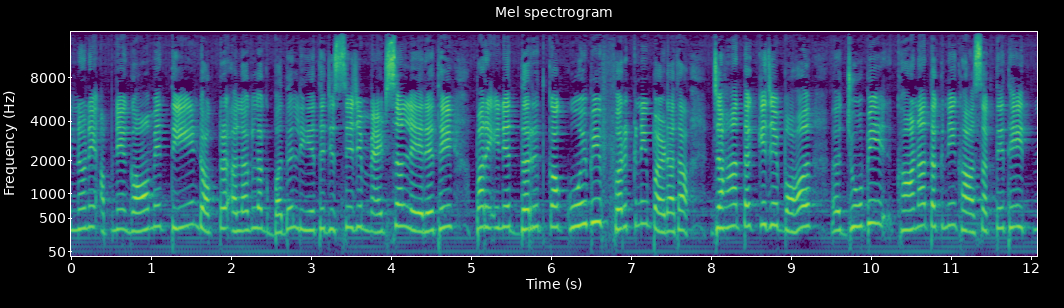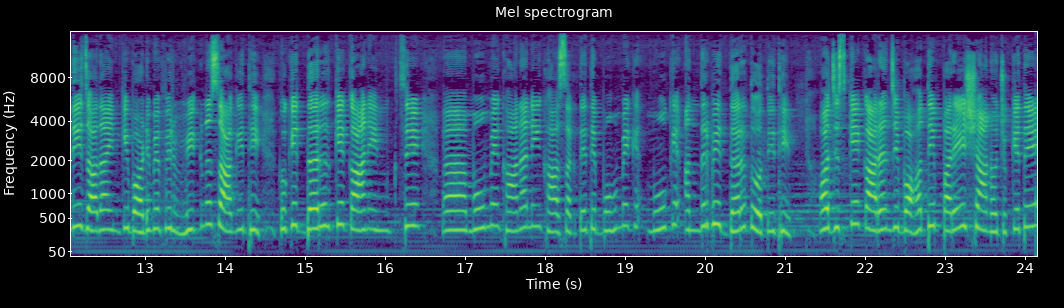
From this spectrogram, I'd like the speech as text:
इन्होंने अपने गाँव में तीन डॉक्टर अलग अलग बदल लिए थे, जिससे जो मेडिसिन ले रहे थे, पर इन्हें दर्द का कोई भी फ़र्क नहीं पड़ रहा था। जहाँ तक कि ये बहुत, जो भी खाना तक नहीं खा सकते थे, इतनी ज़्यादा इनकी बॉडी में फिर वीकनेस आ गई थी, क्योंकि दर्द के कारण इनसे अ, मुँह में खाना नहीं खा सकते थे। मुँह में के- मुँह के अंदर भी दर्द होती थी और जिसके कारण जी बहुत ही परेशान हो चुके थे।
